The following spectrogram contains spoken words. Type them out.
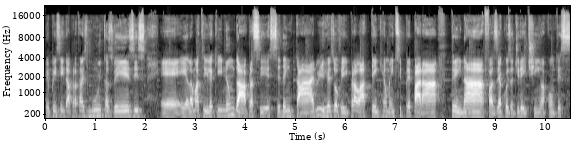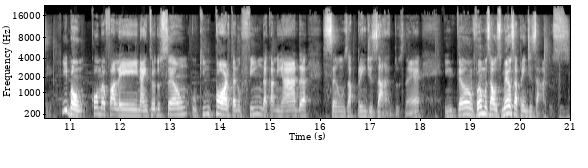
Eu pensei em dar para trás muitas vezes. É, ela é uma trilha que não dá para ser sedentário e resolver ir para lá. Tem que realmente se preparar, treinar, fazer a coisa direitinho acontecer. E bom, como eu falei na introdução, o que importa no fim da caminhada são os aprendizados, né? Então vamos aos meus aprendizados.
